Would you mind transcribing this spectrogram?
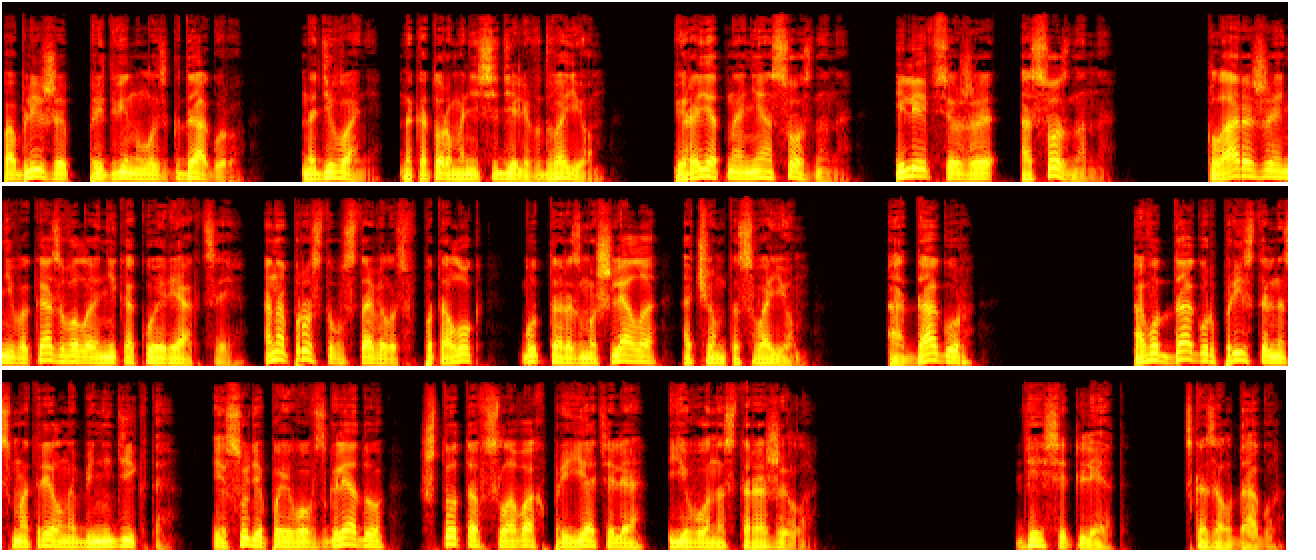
поближе придвинулась к Дагуру, на диване, на котором они сидели вдвоем. Вероятно, неосознанно. Или все же осознанно. Клара же не выказывала никакой реакции. Она просто уставилась в потолок, будто размышляла о чем-то своем. А Дагур... А вот Дагур пристально смотрел на Бенедикта, и, судя по его взгляду, что-то в словах приятеля его насторожило. «Десять лет», — сказал Дагур.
